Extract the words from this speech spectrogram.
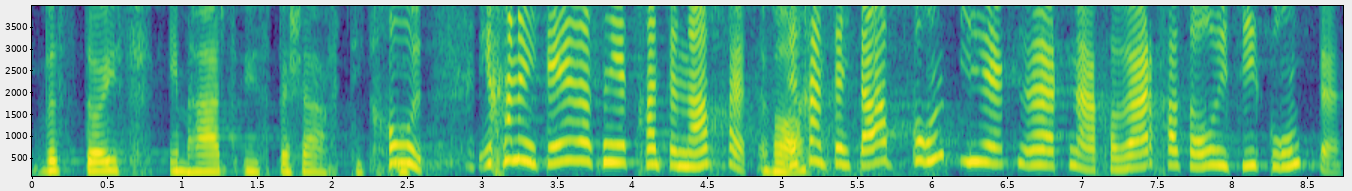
was tief im Herz uns beschäftigt. Cool. Ich habe eine Idee, was wir jetzt könnten machen könnten. Was? Wir könnten da Gunti-Wettbewerb machen. Wer kann so sie gunten?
